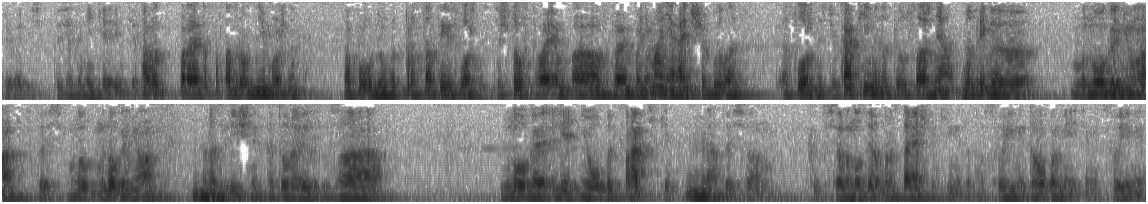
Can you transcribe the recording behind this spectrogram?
приводить. То есть это некий ориентир. А вот про это поподробнее можно? По поводу вот простоты и сложности. Что в твоем, э, в твоем понимании раньше было сложностью? Как именно ты усложнял, например? Вот, э, много нюансов, то есть много, много нюансов mm-hmm. различных, которые за многолетний опыт практики, mm-hmm. да, то есть он как все равно ты обрастаешь какими-то там своими тропами, этими своими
